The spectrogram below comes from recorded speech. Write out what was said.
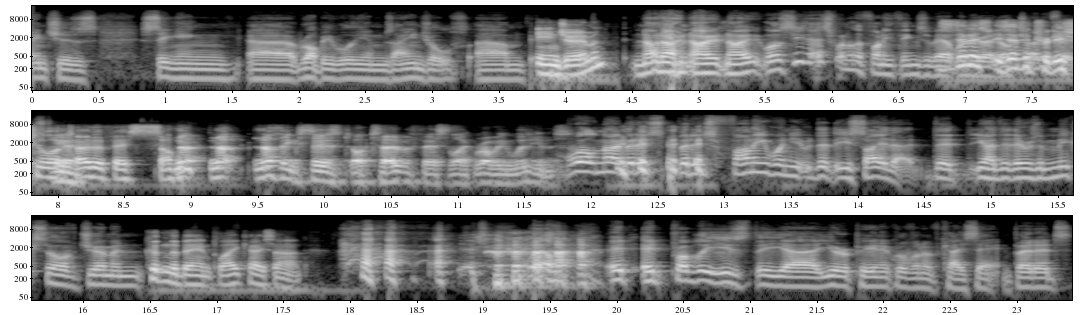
benches singing uh, Robbie Williams' "Angels" um, in German. No, no, no, no. Well, see, that's one of the funny things about. Is that, a, is that a traditional yeah. Oktoberfest song? No, no, nothing says Oktoberfest like Robbie Williams. Well, no, but it's but it's funny when you that you say that that you know that there is a mix of German. Couldn't the band play Khe well, it, it probably is the uh, European equivalent of Khe but it's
